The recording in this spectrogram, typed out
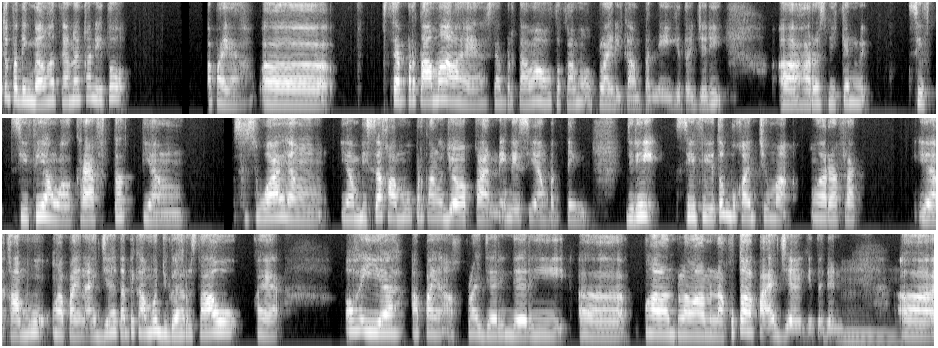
itu penting banget. Karena kan itu apa ya uh, step pertama lah ya. Step pertama waktu kamu apply di company gitu. Jadi uh, harus bikin CV yang well crafted yang sesuai yang yang bisa kamu pertanggungjawabkan. Ini sih yang penting. Jadi CV itu bukan cuma nge-reflect ya kamu ngapain aja tapi kamu juga harus tahu kayak oh iya apa yang aku pelajarin dari uh, pengalaman-pengalaman aku tuh apa aja gitu. Dan hmm. uh,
